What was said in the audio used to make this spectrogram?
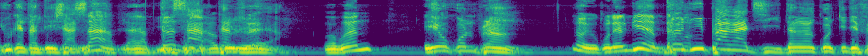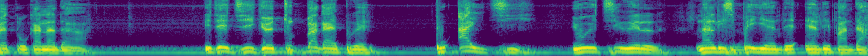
Ils ont déjà ça, a tant l'heure. Vous comprenez? Et ils ont plan? Non, ils connaissent bien. Denis Paradis, dans la rencontre qui était faite au Canada, il te dit que toute bagaille est prêt pour Haïti, il retiré dans liste pays indé- indépendant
